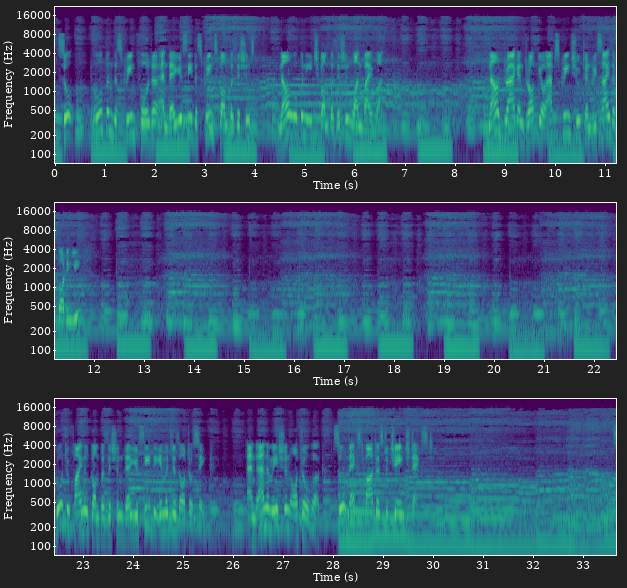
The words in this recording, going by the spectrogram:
So, open the screen folder and there you see the screen's compositions. Now open each composition one by one. Now drag and drop your app screenshot and resize accordingly. To final composition there you see the images auto sync and animation auto work. So next part is to change text.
